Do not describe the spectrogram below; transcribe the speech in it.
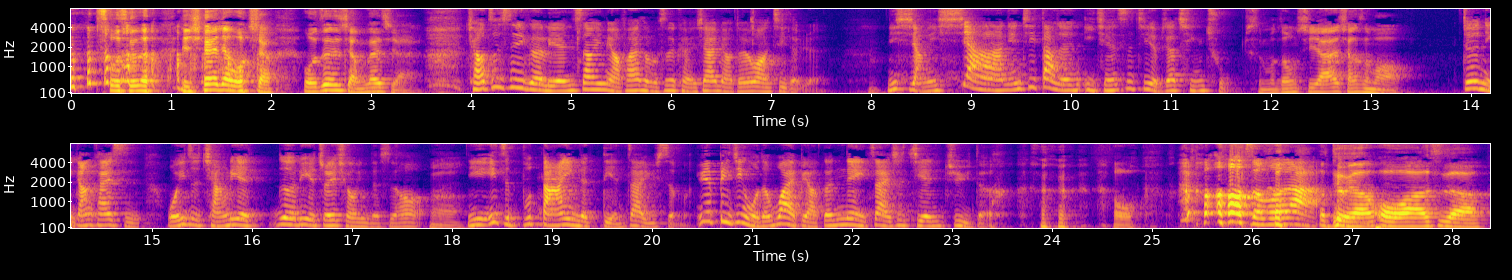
说真的，你现在叫我想，我真的想不太起来。乔治是一个连上一秒发生什么事，可能下一秒都会忘记的人。你想一下啊，年纪大的人以前是记得比较清楚。什么东西啊？想什么？就是你刚开始，我一直强烈热烈追求你的时候，嗯，你一直不答应的点在于什么？因为毕竟我的外表跟内在是兼具的。哦，哦，什么啦？对啊，哦啊，是啊，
